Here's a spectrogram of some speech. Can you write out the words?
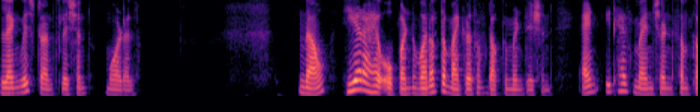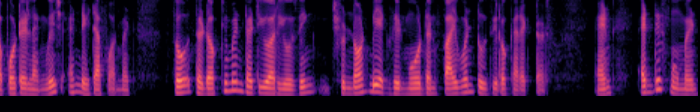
language translation model. Now here I have opened one of the Microsoft documentation and it has mentioned some supported language and data format. So the document that you are using should not be exceed more than 5120 characters and at this moment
